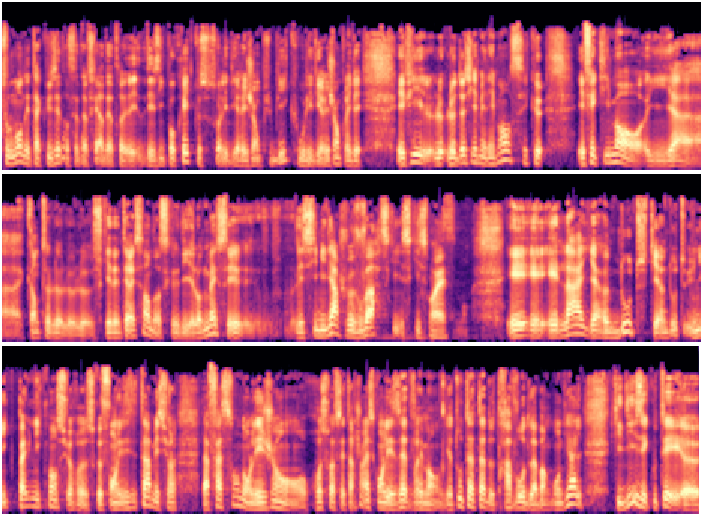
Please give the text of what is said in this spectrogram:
tout le monde est accusé dans cette affaire d'être des hypocrites, que ce soit les dirigeants dirigeants publics ou les dirigeants privés. Et puis le, deuxième élément, c'est que effectivement, il y a quand le, ce qui est intéressant dans ce que dit Elon Musk, c'est les 6 milliards, je veux voir ce qui, ce qui se passe. Et, là, il y a un doute, il y a un doute unique, pas uniquement sur euh, ce que font les États, mais sur la façon dont les gens reçoivent cet argent. Est-ce qu'on les aide vraiment? Il y a tout un tas de travaux de la Banque mondiale qui disent, écoutez, euh,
